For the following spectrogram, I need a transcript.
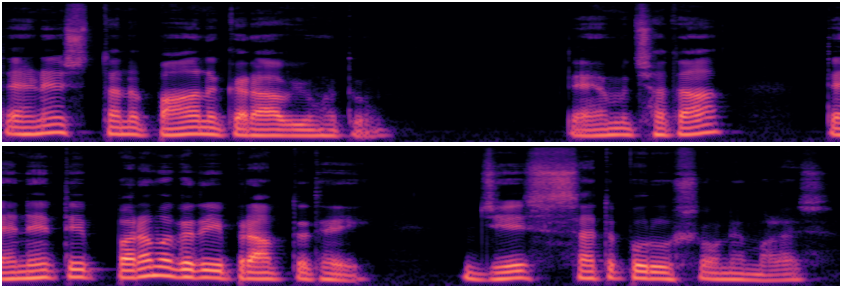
તેણે સ્તનપાન કરાવ્યું હતું. તેમ છતાં તેને તે પરમગતિ પ્રાપ્ત થઈ, જે સત્પુરુષોને મળે છે.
